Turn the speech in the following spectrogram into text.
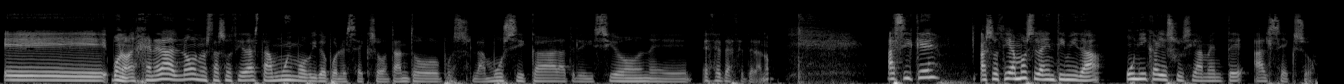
Eh, bueno en general no nuestra sociedad está muy movido por el sexo tanto pues la música la televisión eh, etcétera etcétera no así que asociamos la intimidad única y exclusivamente al sexo.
